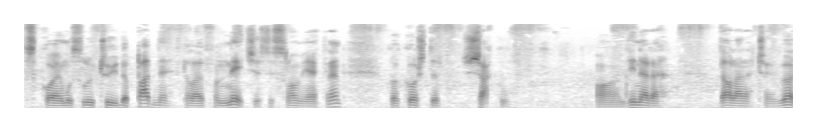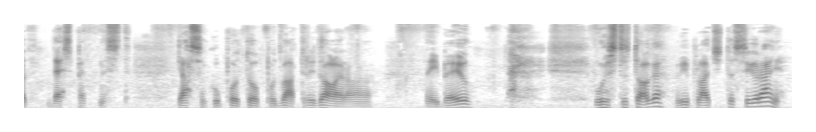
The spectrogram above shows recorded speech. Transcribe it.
s kojom u slučaju da padne telefon, neće se slomi ekran, koja košta šaku on, dinara, dolara, čega god, 10-15. Ja sam kupao to po 2-3 dolara na ebayu. Umjesto toga, vi plaćate osiguranje.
